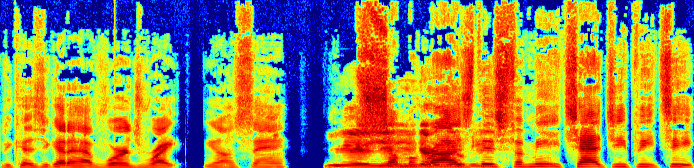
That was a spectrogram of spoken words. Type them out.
because you gotta have words right you know what i'm saying yeah yeah gotta summarize this for me chat gpt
